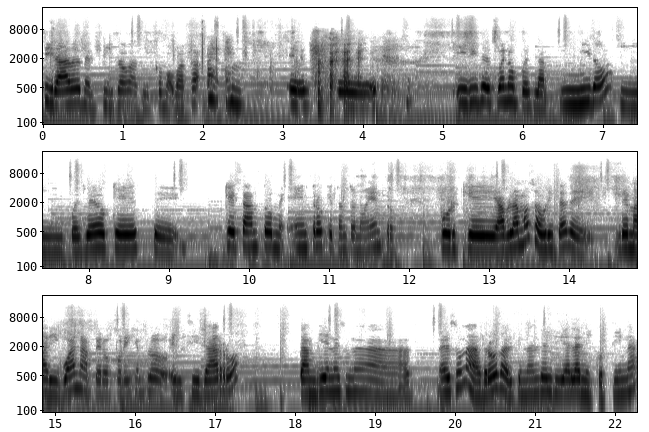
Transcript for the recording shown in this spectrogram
tirado en el piso así como vaca. Este, y dices, bueno, pues la mido y pues veo que este qué tanto me entro, qué tanto no entro. Porque hablamos ahorita de, de marihuana, pero por ejemplo, el cigarro también es una es una droga al final del día la nicotina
